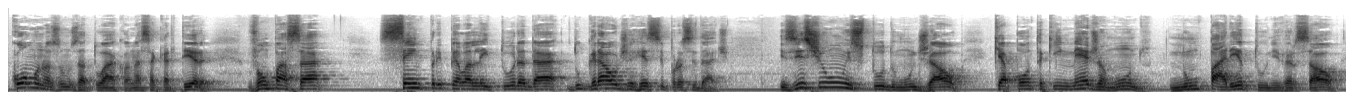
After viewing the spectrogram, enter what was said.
como nós vamos atuar com a nossa carteira vão passar sempre pela leitura da, do grau de reciprocidade. Existe um estudo mundial que aponta que, em média mundo, num pareto universal,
